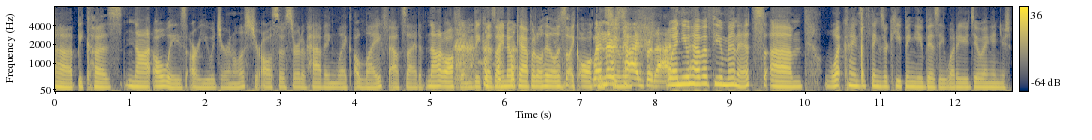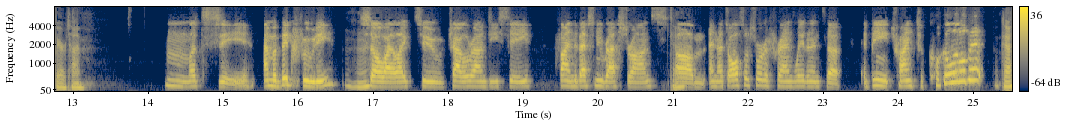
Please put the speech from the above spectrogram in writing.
uh, because not always are you a journalist. You're also sort of having like a life outside of not often because I know Capitol Hill is like all when there's time for that. When you have a few minutes, um, what kinds of things are keeping you busy? What are you doing in your spare time? Hmm, let's see. I'm a big foodie, mm-hmm. so I like to travel around DC, find the best new restaurants, okay. um, and that's also sort of translated into being trying to cook a little bit. Okay.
